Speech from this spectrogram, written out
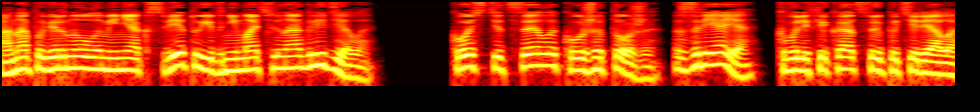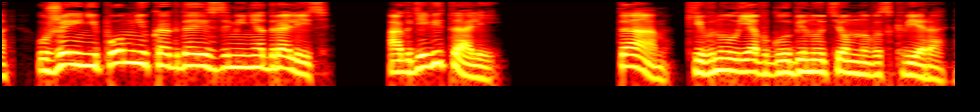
Она повернула меня к свету и внимательно оглядела. Кости целы, кожа тоже. Зря я, квалификацию потеряла. Уже и не помню, когда из-за меня дрались. А где Виталий? Там, кивнул я в глубину темного сквера.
